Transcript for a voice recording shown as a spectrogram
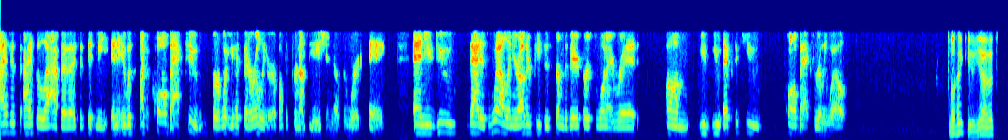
I just I had to laugh and that just hit me and it was like a callback too for what you had said earlier about the pronunciation of the word egg. And you do that as well in your other pieces from the very first one I read. Um, you you execute callbacks really well. Well, thank you. Yeah, that's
